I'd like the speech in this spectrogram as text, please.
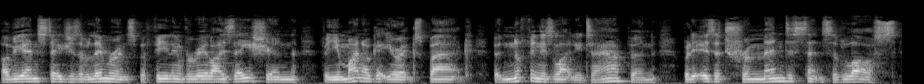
are the end stages of limerence, the feeling of the realization that you might not get your ex back, that nothing is likely to happen, but it is a tremendous sense of loss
